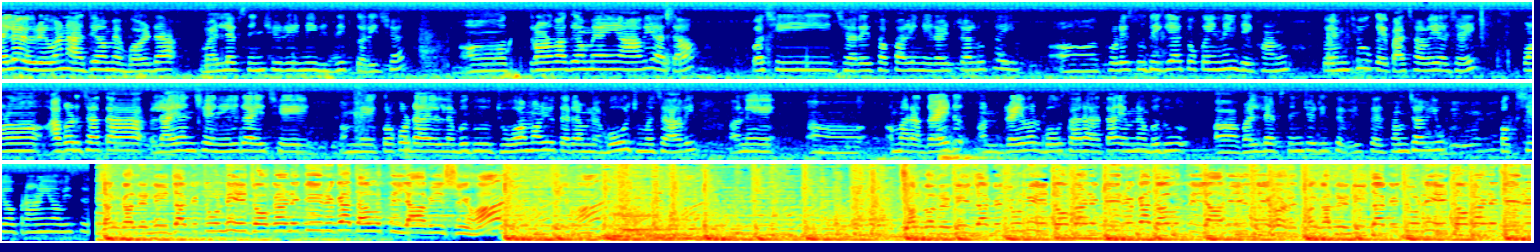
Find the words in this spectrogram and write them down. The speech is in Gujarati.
હેલો એવરીવન આજે અમે બરડા વાઇલ્ડલાઇફ સેન્ચ્યુરીની વિઝિટ કરી છે. ત્રણ વાગે અમે અહીંયા આવ્યા હતા. પછી જ્યારે સફારીની રાઈડ ચાલુ થઈ થોડે સુધી ગયા તો કંઈ નહીં દેખાણું. તો એમ થયું કે પાછા વયા જાય. પણ આગળ જતા લાયન છે, નીલગાય છે, અમને ક્રોકોડાઇલ ને બધું જોવા મળ્યું, ત્યારે અમને બહુ જ મજા આવી. અને અમારા ગાઈડ અને ડ્રાઈવર બહુ સારા હતા. એમને બધું વાઇલ્ડલાઇફ સેન્ચુરી વિશે સમજાવ્યું. પક્ષીઓ, પ્રાણીઓ વિશે જંગલની જગ જૂની જોગણ ગીર ગજવતી આવી સિંહાણ જંગલની જગ ચૂની જોગણ ગીર ગજવતી આવી સિંહણ. જંગલની જગ ચૂની જોગણ ગીર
